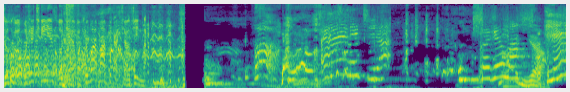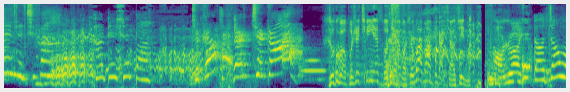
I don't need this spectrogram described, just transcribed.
如果不是亲眼所见，我是万万不敢相信的。哎，你起来！快给我！你。哎，你吃饭，看电视吧。吃看，来吃如果不是亲眼所见，我是万万不敢相信的。看。好热呀！等着我。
